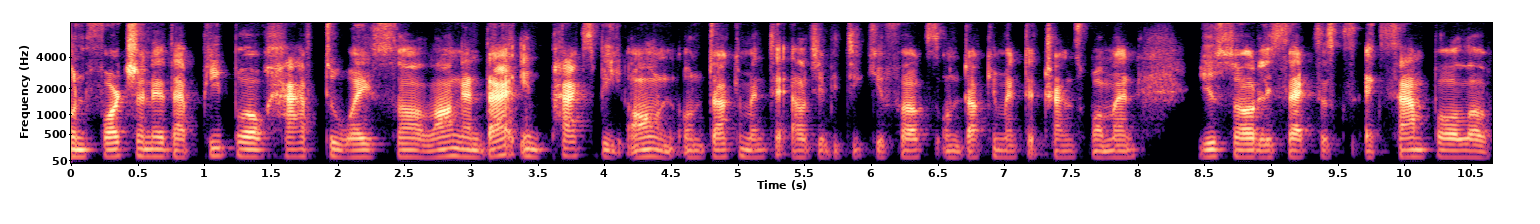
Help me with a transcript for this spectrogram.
unfortunate that people have to wait so long and that impacts beyond undocumented LGBTQ folks, undocumented trans women. You saw Lizette's example of,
